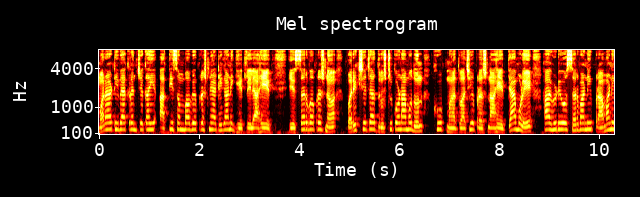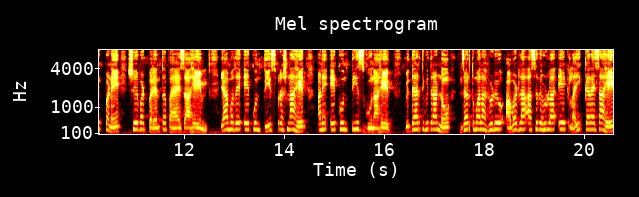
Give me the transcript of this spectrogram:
मराठी व्याकरणचे काही अतिसंभाव्य प्रश्न या ठिकाणी घेतलेले आहेत. हे सर्व प्रश्न परीक्षेच्या दृष्टिकोनामधून खूप महत्त्वाचे प्रश्न आहेत. त्यामुळे हा व्हिडिओ सर्वांनी प्रामाणिकपणे शेवटपर्यंत पाहायचा आहे. यामध्ये एकूण तीस प्रश्न आहेत आणि एकूण तीस गुण आहेत. विद्यार्थी मित्रांनो जर तुम्हाला व्हिडिओ आवडला असेल तर व्हिडिओला एक लाईक करायचा आहे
